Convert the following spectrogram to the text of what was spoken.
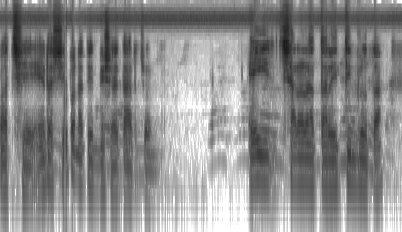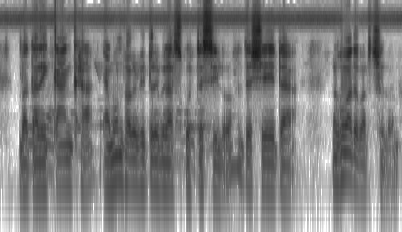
পাচ্ছে, এটা শিল্পনাতির বিষয় তার জন্য। এই সারা রাত তার এই তীব্রতা বা তার এই কাঙ্ক্ষা এমনভাবে ভিতরে বিরাজ করতেছিল যে সে এটা ঘুমাতে পারছিল না।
